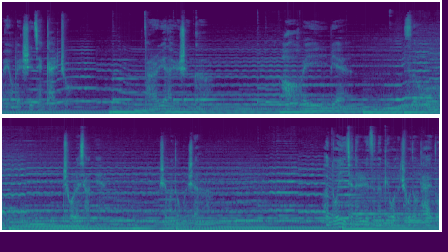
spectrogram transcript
没有被时间盖住，反而越来越深刻。好好回忆一遍，似乎除了想念，什么都不剩了。很多以前的日子能给我的触动太多，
